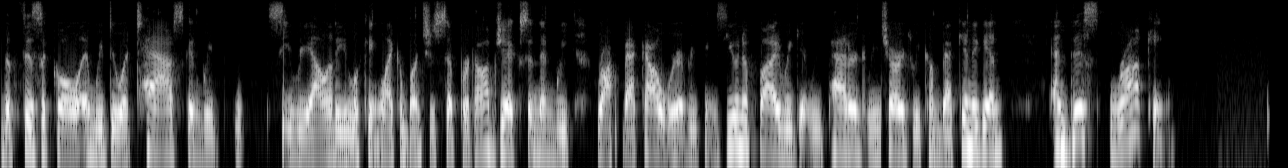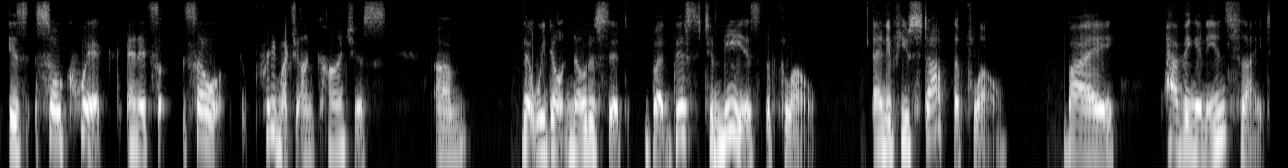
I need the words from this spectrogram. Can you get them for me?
the physical and we do a task and we see reality looking like a bunch of separate objects, and then we rock back out where everything's unified. We get repatterned, recharged, we come back in again. And this rocking is so quick and it's so pretty much unconscious um, that we don't notice it. But this, to me, is the flow. And if you stop the flow by having an insight,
